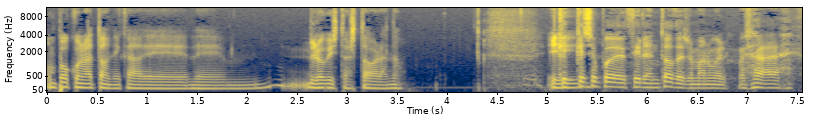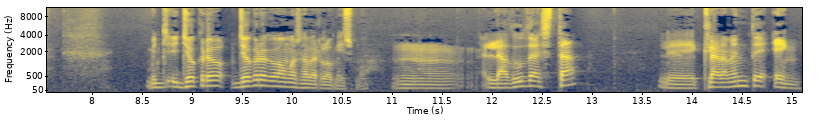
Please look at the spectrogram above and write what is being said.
un poco en la tónica de, de, lo visto hasta ahora, ¿no? Y... ¿Qué, se puede decir entonces, Emanuel? O sea, yo creo, yo creo que vamos a ver lo mismo. Mm, la duda está eh, claramente en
